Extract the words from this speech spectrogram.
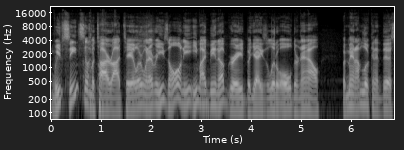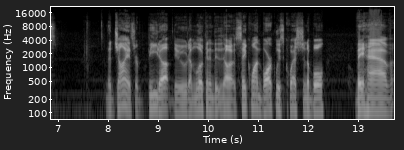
we've seen some of Tyrod Taylor. Whenever he's on, he, he might be an upgrade, but yeah, he's a little older now. But man, I'm looking at this. The Giants are beat up, dude. I'm looking at this. Uh, Saquon Barkley's questionable. They have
